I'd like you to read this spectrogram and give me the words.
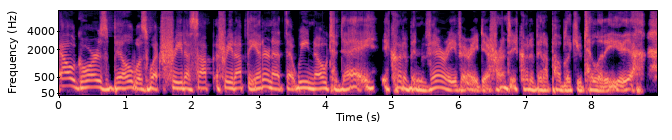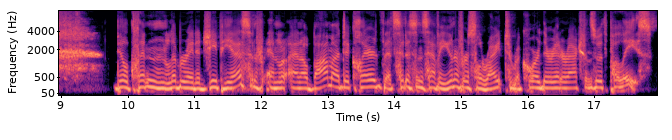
Al Gore's bill was what freed us up, freed up the internet that we know today. It could have been very, very different. It could have been a public utility. Yeah. Bill Clinton liberated GPS, and, and, and Obama declared that citizens have a universal right to record their interactions with police.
